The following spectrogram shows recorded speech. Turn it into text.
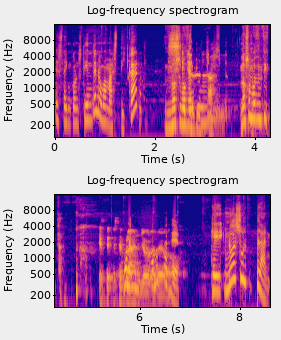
está inconsciente, no va a masticar. No somos Señor- dentistas. No somos dentistas. Este, este Bueno, plan yo lo Vamos a veo. ver. Que no es un plan,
